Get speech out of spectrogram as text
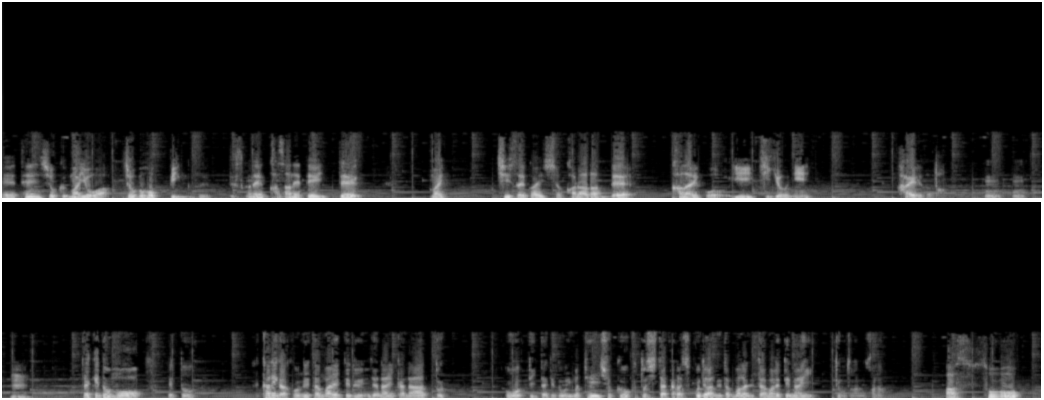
えー転職、まあ、要は、ジョブホッピングですかね。重ねていって、まあ、小さい会社からなんで、かなりこう、いい企業に入れたと。うん。うん。うん。だけども、えっと、彼がこう妬まれてるんじゃないかなと思っていたけど、今転職を今年したから、そこでは妬まだ妬まれてないってことなのかな。あ、そう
